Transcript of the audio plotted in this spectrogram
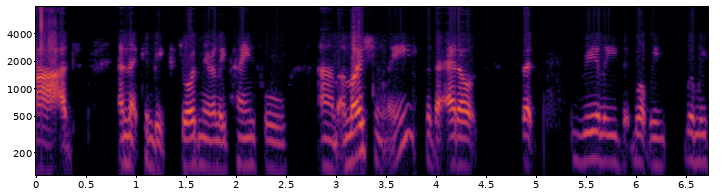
hard, and that can be extraordinarily painful um, emotionally for the adults. But really, what we when we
